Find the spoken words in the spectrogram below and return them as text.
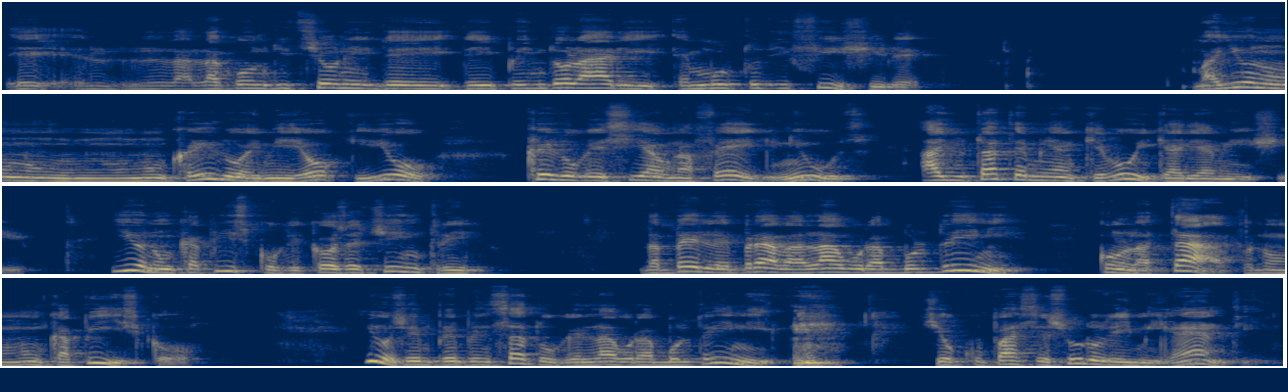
eh, la, la, condizione dei, dei, pendolari è molto difficile, ma io non, non, non credo ai miei occhi, io credo che sia una fake news. Aiutatemi anche voi, cari amici. Io non capisco che cosa c'entri la bella e brava Laura Boldrini con la TAF, non, non capisco. Io ho sempre pensato che Laura Boldrini si occupasse solo dei migranti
